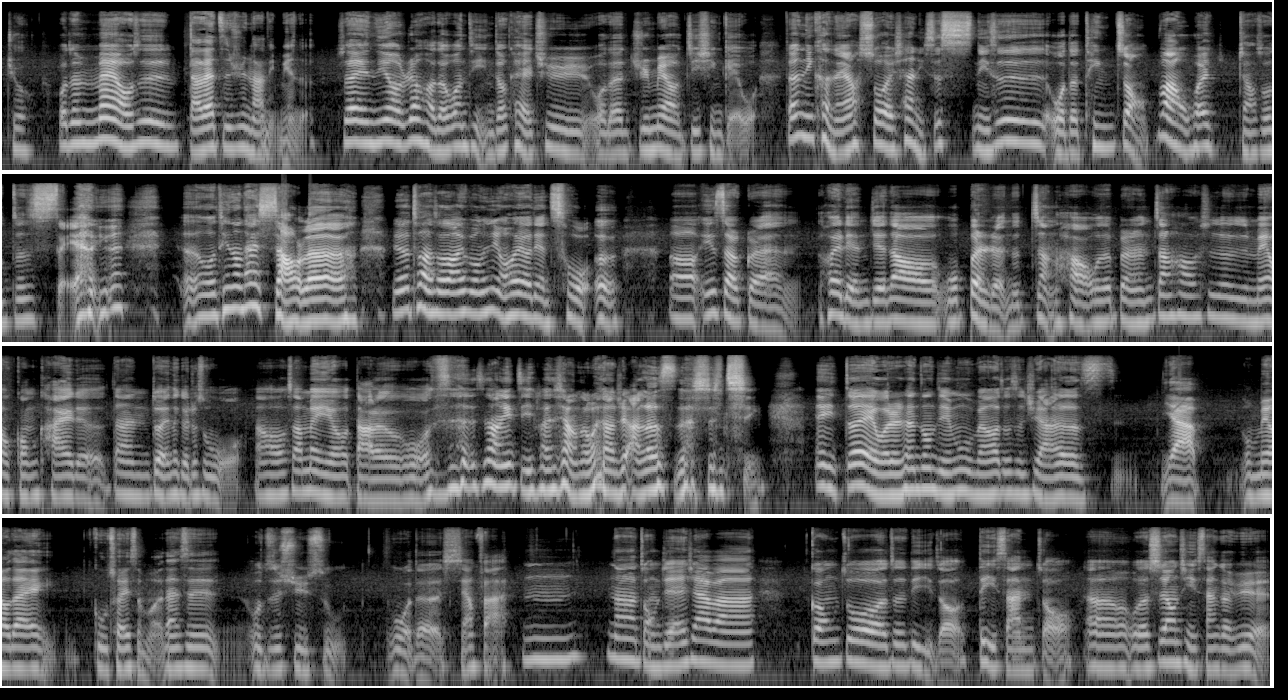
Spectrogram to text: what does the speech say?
就我的 mail 是打在资讯栏里面的。所以你有任何的问题，你都可以去我的 Gmail 寄信给我。但你可能要说一下你是你是我的听众，不然我会讲说这是谁啊？因为呃我听众太少了，因为突然收到一封信，我会有点错愕。呃，Instagram 会连接到我本人的账号，我的本人账号是没有公开的，但对，那个就是我。然后上面也有打了我上一集分享的我想去安乐死的事情。诶、对，我人生终极目标就是去安乐死呀。我没有在鼓吹什么，但是我只是叙述我的想法。嗯，那总结一下吧。工作这第几周？第三周。呃，我的试用期三个月。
